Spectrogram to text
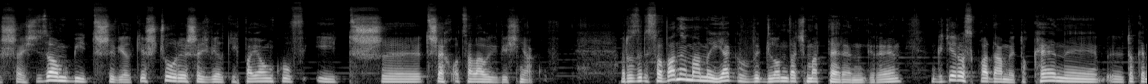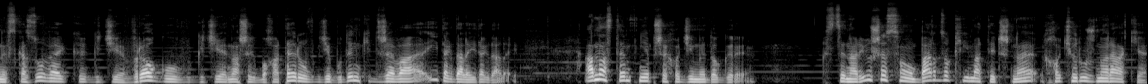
6 zombie, 3 wielkie szczury, 6 wielkich pająków i 3, trzech ocalałych wieśniaków. Rozrysowane mamy, jak wyglądać ma teren gry, gdzie rozkładamy tokeny, y, tokeny wskazówek, gdzie wrogów, gdzie naszych bohaterów, gdzie budynki drzewa itd. itd. A następnie przechodzimy do gry. Scenariusze są bardzo klimatyczne, choć różnorakie.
